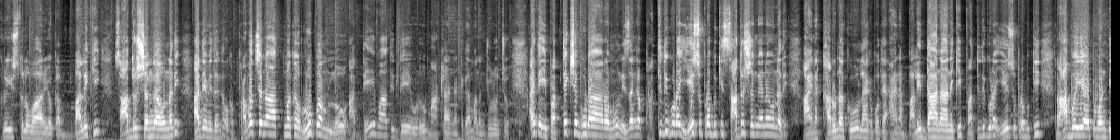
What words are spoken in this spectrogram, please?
క్రీస్తుల వారి యొక్క బలికి సాదృశ్యంగా ఉన్నది. అదేవిధంగా ఒక ప్రవచనాత్మక రూపంలో ఆ దేవాతి దేవుడు మాట్లాడినట్టుగా మనం చూడవచ్చు అయితే ఈ ప్రత్యక్ష గుడారము నిజంగా ప్రతిదీ కూడా యేసు ప్రభుకి సాదృశ్యంగానే ఉన్నది. ఆయన కరుణకు లేకపోతే ఆయన బలిదానానికి ప్రతిదీ కూడా యేసు ప్రభుకి రాబోయేటువంటి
